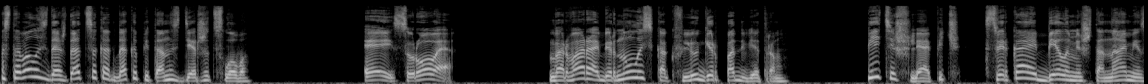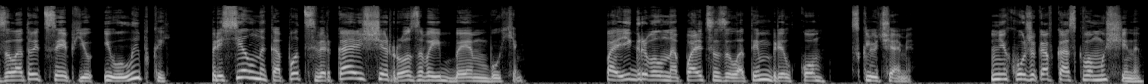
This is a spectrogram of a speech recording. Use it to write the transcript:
Оставалось дождаться, когда капитан сдержит слово. «Эй, суровая!» Варвара обернулась, как флюгер под ветром. Петя Шляпич, сверкая белыми штанами, золотой цепью и улыбкой, присел на капот сверкающей розовой бэмбухи поигрывал на пальце золотым брелком с ключами. Не хуже кавказского мужчины.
